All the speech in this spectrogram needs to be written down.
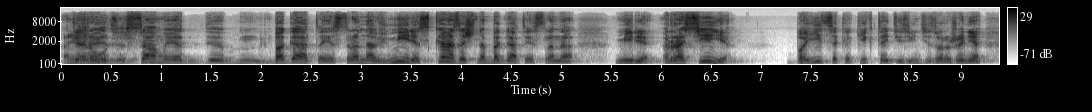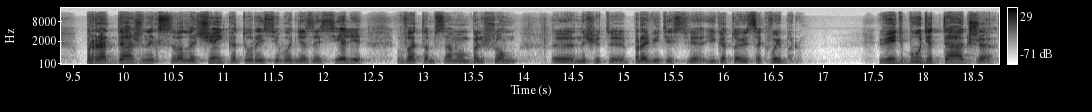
Они живут здесь. Самая э, богатая страна в мире, сказочно богатая страна в мире, Россия, боится каких-то, извините за выражение, продажных сволочей, которые сегодня засели в этом самом большом э, значит, э, правительстве и готовятся к выборам. Ведь будет так же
